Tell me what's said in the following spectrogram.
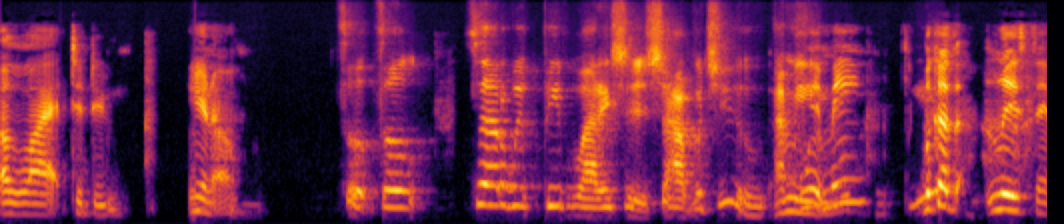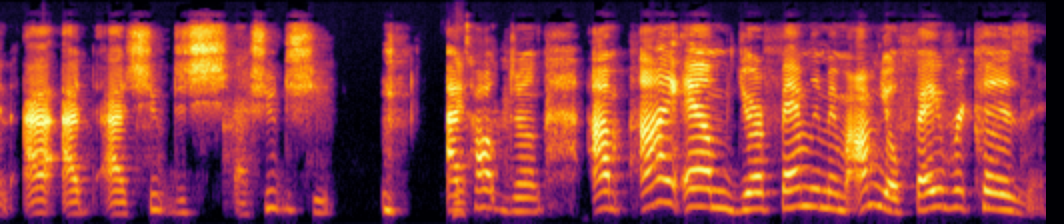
a lot to do, you know. So so tell the people why they should shop with you. I mean, with me yeah. because listen, I I I shoot the sh- I shoot the shit. I talk junk. I'm I am your family member. I'm your favorite cousin.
